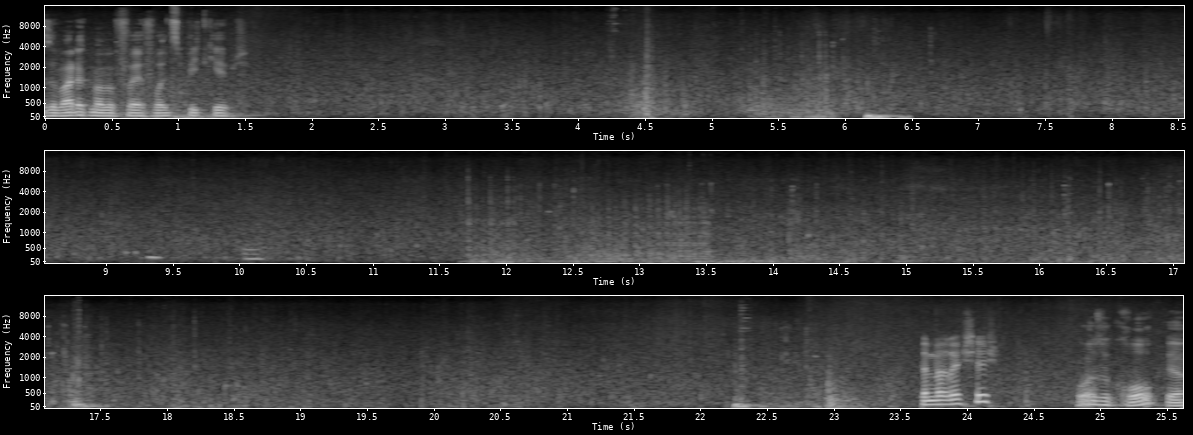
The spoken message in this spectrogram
Also wartet mal, bevor ihr Vollspeed gebt. Sind wir richtig? Oh, so grob, ja.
